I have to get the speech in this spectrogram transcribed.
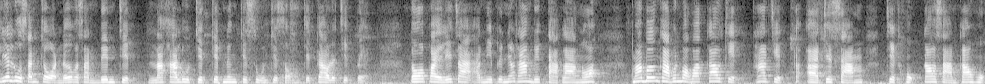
เรียนรูดสัญจรเด้อว่าสันเด่น7นะคะรูด7 71 70 72 79และ78ต่อไปเลยจ้าอันนี้เป็นแนวทางเด็กตากลางเนาะมาเบิ่งค่ะเพิ่นบอกว่า97 57อ่าเจ็ดสาม 73 76 93 96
